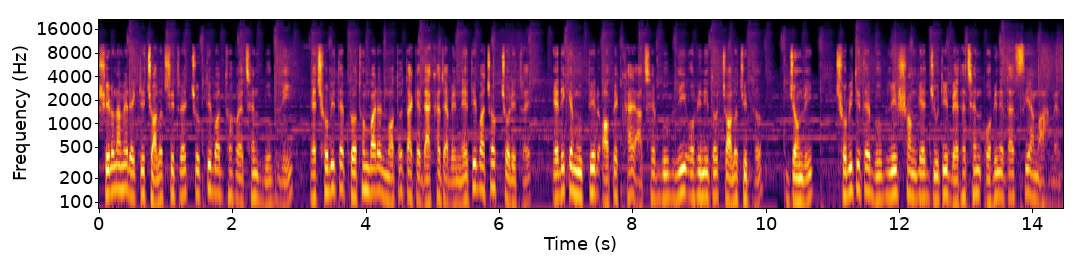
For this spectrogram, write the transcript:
শিরোনামের একটি চলচ্চিত্রে চুক্তিবদ্ধ হয়েছেন বুবলি। এ ছবিতে প্রথমবারের মতো তাকে দেখা যাবে নেতিবাচক চরিত্রে। এদিকে মুক্তির অপেক্ষায় আছে বুবলি অভিনীত চলচ্চিত্র জঙ্গলি। ছবিটিতে বুবলির সঙ্গে জুটি বেঁধেছেন অভিনেতা সিয়াম আহমেদ।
